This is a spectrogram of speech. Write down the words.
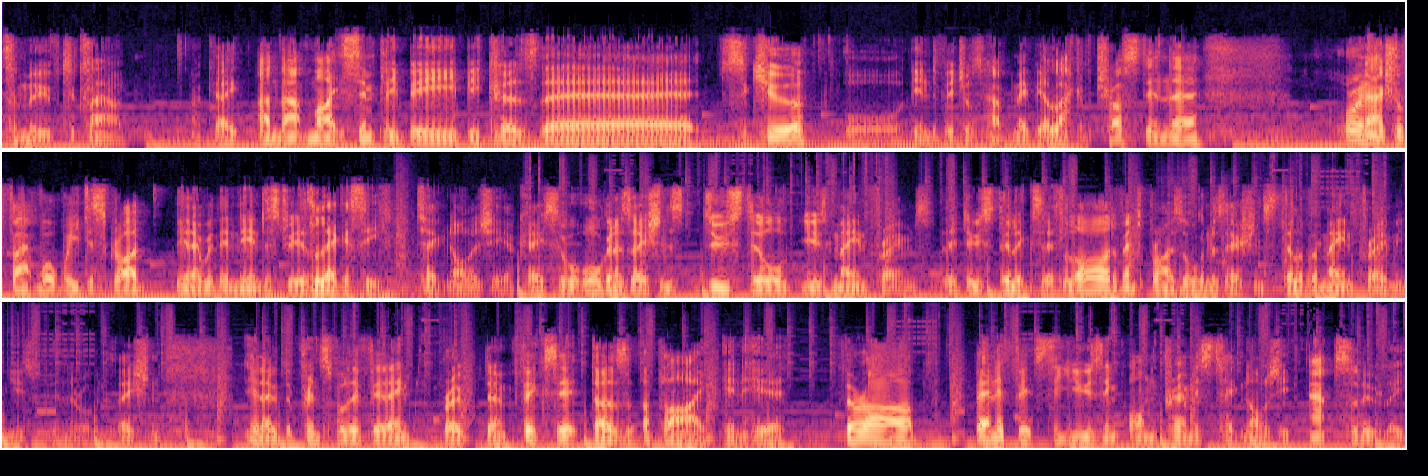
to move to cloud. Okay. And that might simply be because they're secure or the individuals have maybe a lack of trust in there. Or in actual fact, what we describe, you know, within the industry as legacy technology. Okay, so organizations do still use mainframes. They do still exist. A lot of enterprise organizations still have a mainframe in use within their organization. You know, the principle if it ain't broke, don't fix it does apply in here there are benefits to using on premise technology, absolutely.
